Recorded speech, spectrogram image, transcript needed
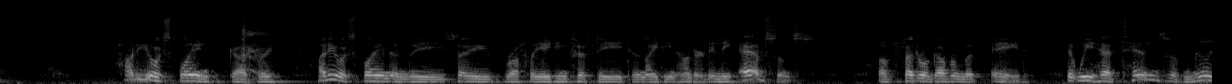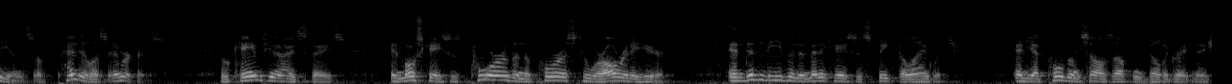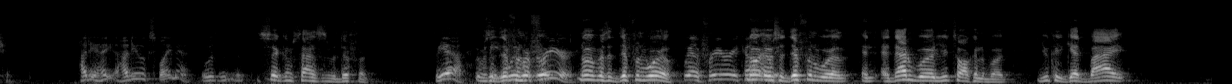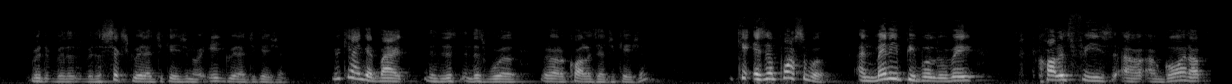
How do you explain, Godfrey, how do you explain in the, say, roughly 1850 to 1900, in the absence of federal government aid, that we had tens of millions of penniless immigrants who came to the United States, in most cases poorer than the poorest who were already here, and didn't even, in many cases, speak the language, and yet pulled themselves up and built a great nation? How do you, how, do you explain that? Circumstances were different. Yeah, It was we, a different. we were freer. No, it was a different world. We had a freer economy. No, it was a different world. And, and that world you're talking about, you could get by with, with, a, with a sixth grade education or eighth grade education. You can't get by in this, in this world without a college education. It's impossible. And many people, the way college fees are, are going up,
